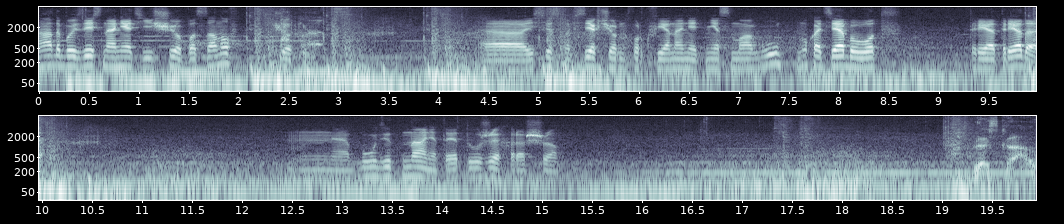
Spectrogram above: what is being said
Надо бы здесь нанять еще пацанов четких. Э, естественно, всех черных орков я нанять не смогу. Ну, хотя бы вот три отряда будет нанято. Это уже хорошо. Let's go.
